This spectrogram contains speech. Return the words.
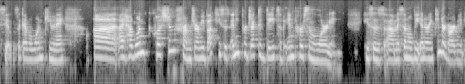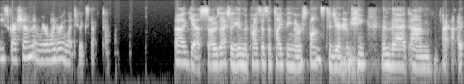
See, it looks like I have a one Q&A. Uh, I have one question from Jeremy Buck. He says, any projected dates of in-person learning? He says, uh, my son will be entering kindergarten at East Gresham, and we are wondering what to expect. Uh, yes, I was actually in the process of typing a response to Jeremy, and that um, I, I,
